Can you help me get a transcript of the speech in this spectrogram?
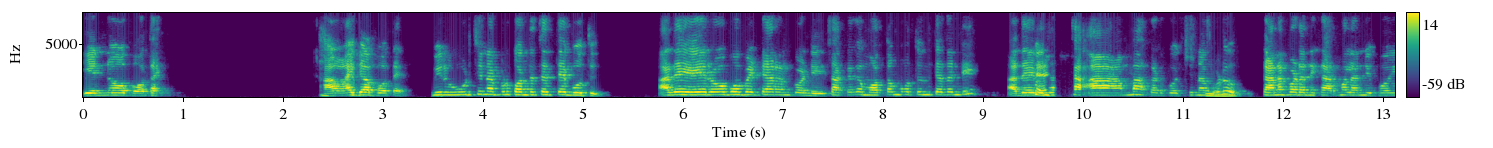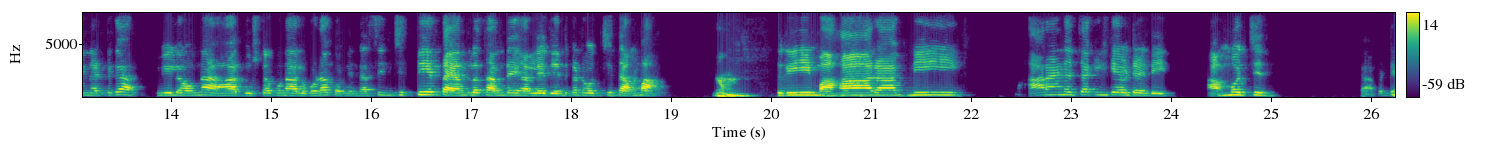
ఎన్నో పోతాయి. హాయిగా పోతాయి. మీరు ఊడ్చినప్పుడు కొంత చెత్తే పోతుంది. అదే రోబో పెట్టారనుకోండి చక్కగా మొత్తం పోతుంది కదండి. అదే విధంగా ఆ అమ్మ అక్కడికి వచ్చినప్పుడు కనపడని కర్మలన్నీ పోయినట్టుగా మీలో ఉన్న ఆ దుష్ట గుణాలు కూడా కొన్ని నశించి తీరుతాయి. అందులో సందేహం లేదు. ఎందుకంటే వచ్చింది అమ్మ. శ్రీ మహారాజ్ని నారాయణ వచ్చాక ఇంకేమిటండి? అమ్మ వచ్చింది కాబట్టి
